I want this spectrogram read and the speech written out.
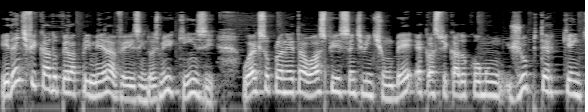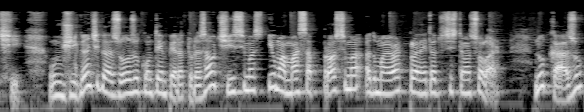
Identificado pela primeira vez em 2015, o exoplaneta WASP-121b é classificado como um Júpiter quente, um gigante gasoso com temperaturas altíssimas e uma massa próxima à do maior planeta do Sistema Solar, no caso,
